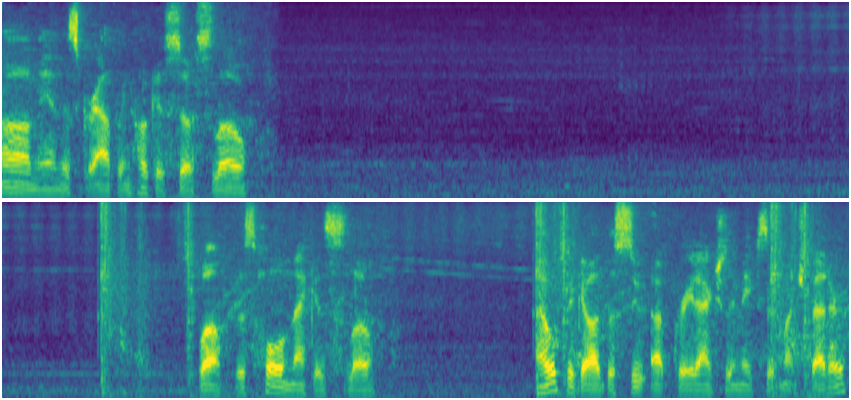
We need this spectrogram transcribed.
Oh man, this grappling hook is so slow. Well, this whole mech is slow. I hope to god the suit upgrade actually makes it much better.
